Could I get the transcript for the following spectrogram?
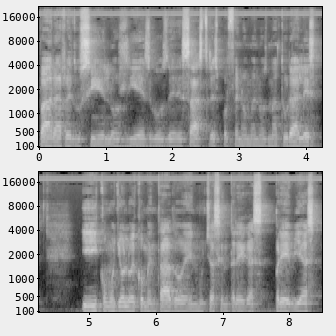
para reducir los riesgos de desastres por fenómenos naturales y como yo lo he comentado en muchas entregas previas,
